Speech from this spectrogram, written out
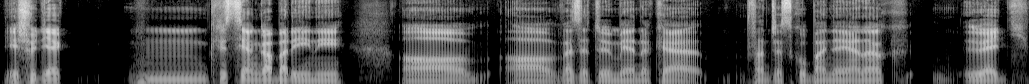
És ugye hmm, Christian Gabarini, a, a vezetőmérnöke Francesco Bányájának, ő egy,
